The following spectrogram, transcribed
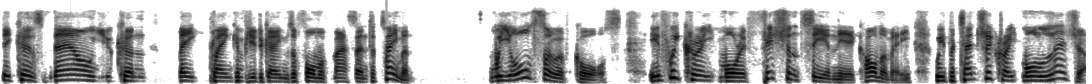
because now you can make playing computer games a form of mass entertainment. We also, of course, if we create more efficiency in the economy, we potentially create more leisure.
